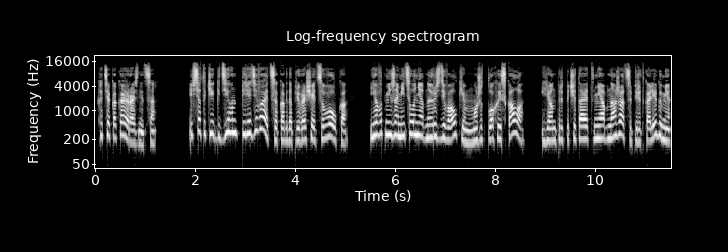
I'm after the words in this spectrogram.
Хотя какая разница? И все-таки где он переодевается, когда превращается в волка? Я вот не заметила ни одной раздевалки, может, плохо искала? Или он предпочитает не обнажаться перед коллегами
